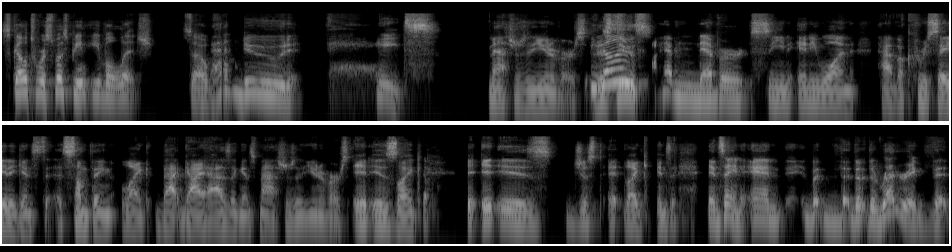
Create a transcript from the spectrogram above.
Skeletor is supposed to be an evil lich. So that dude hates Masters of the Universe. He this does. dude, I have never seen anyone have a crusade against something like that guy has against Masters of the Universe. It is like yep. it is just like insane. And but the, the rhetoric that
